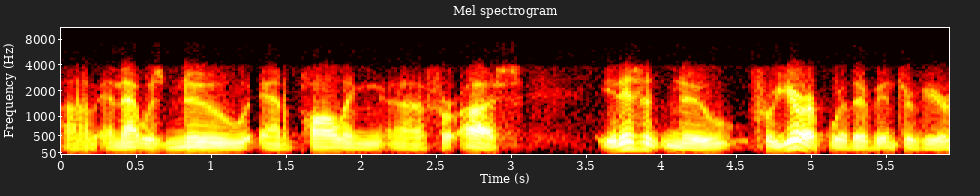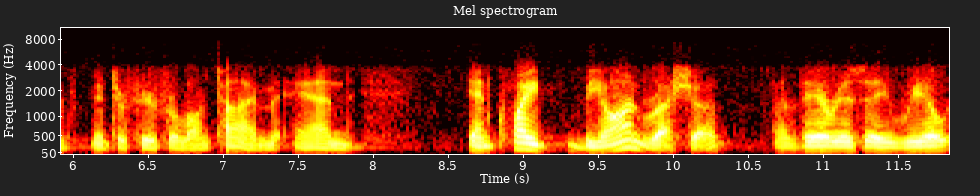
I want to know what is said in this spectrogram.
um, and that was new and appalling uh, for us, it isn't new for Europe, where they've interfered interfered for a long time, and and quite beyond Russia, uh, there is a real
